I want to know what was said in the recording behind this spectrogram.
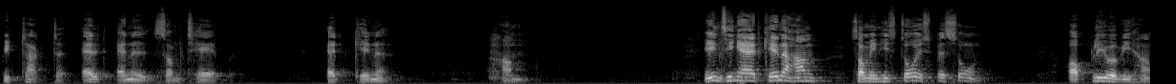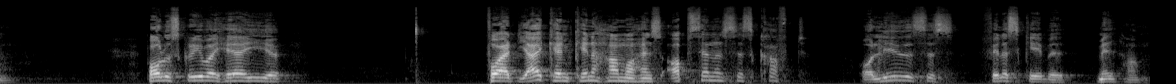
betragte alt andet som tab. At kende ham. En ting er at kende ham som en historisk person. Oplever vi ham. Paulus skriver her i, øh, for at jeg kan kende ham og hans opstandelseskraft og lidelsesfællesskabet med ham.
